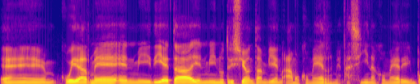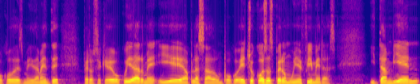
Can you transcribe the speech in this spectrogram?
Em, cuidarme en mi dieta y en mi nutrición también. Amo comer, me fascina comer y un poco desmedidamente, pero sé que debo cuidarme y he aplazado un poco. He hecho cosas, pero muy efímeras. Y también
